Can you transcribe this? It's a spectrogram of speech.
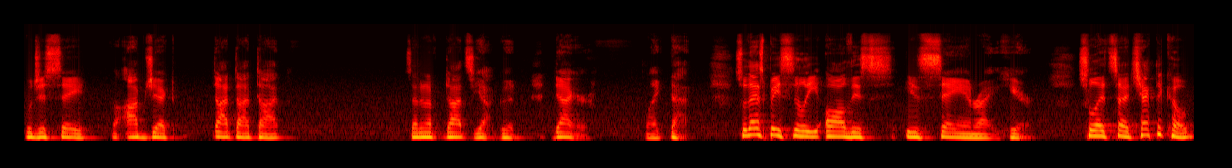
we'll just say the object dot dot dot. Is that enough dots? Yeah, good. Dagger, like that. So that's basically all this is saying right here. So let's uh, check the code.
